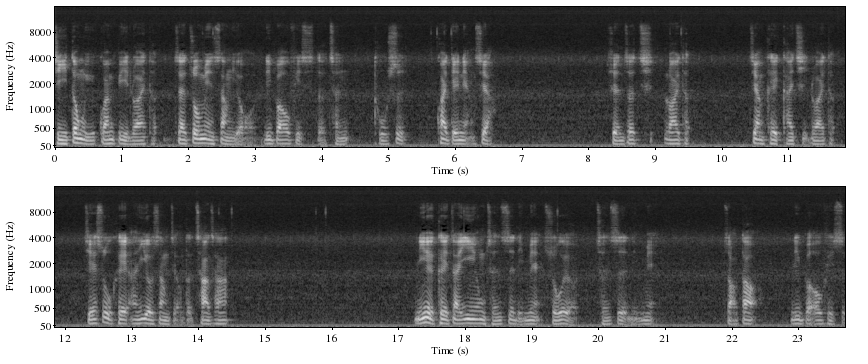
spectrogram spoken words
启动与关闭 Writer，在桌面上有 LibreOffice 的成图示，快点两下，选择启 Writer，这样可以开启 Writer。结束可以按右上角的叉叉。你也可以在应用程式里面，所有程式里面找到 LibreOffice，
